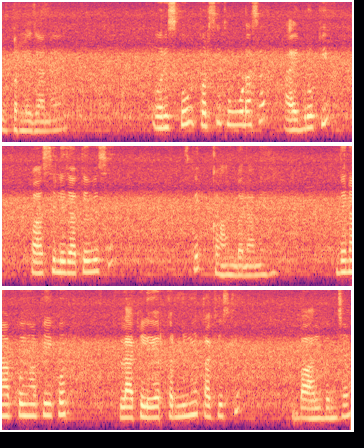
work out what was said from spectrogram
ऊपर ले जाना है। और इसको ऊपर से थोड़ा सा आईब्रो की पास से ले जाते हुए से इसके कान बनाने हैं। देन आपको यहाँ पे एक और ब्लैक लेयर करनी है ताकि उसके बाल बन जाए।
